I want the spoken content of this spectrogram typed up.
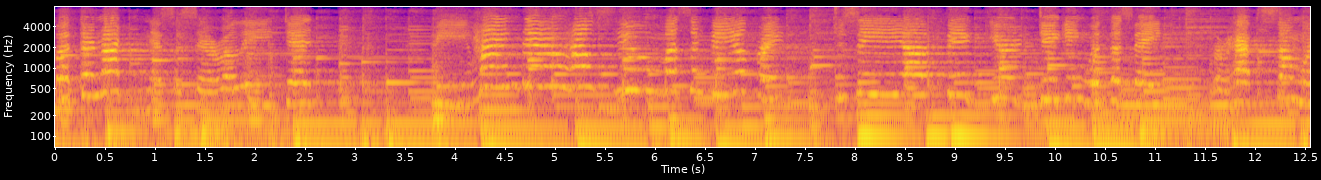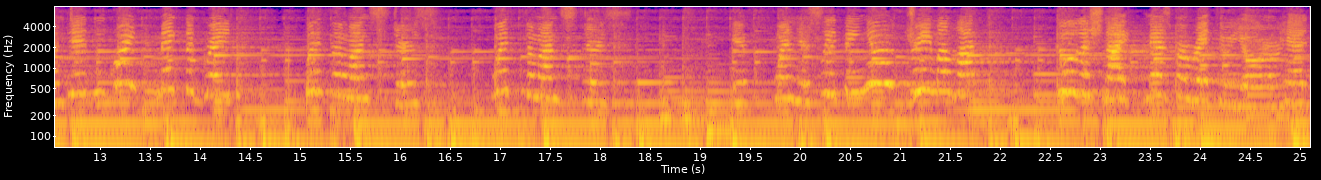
but they're not necessarily dead. Behind their house, you mustn't be spade. Perhaps someone didn't quite make the grade with the Munsters, with the Munsters. If when you're sleeping you dream a lot, foolish nightmares parade through your head.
